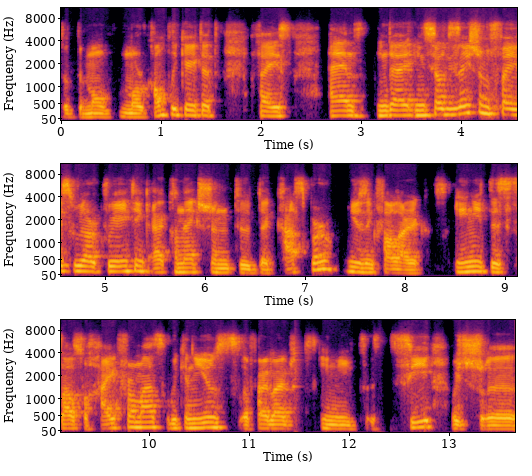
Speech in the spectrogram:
the, the, more, more complicated phase. And in the initialization phase, we are creating a connection to the Casper using FileArgs init. This is also high from us. We can use FileArgs init C, which uh,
